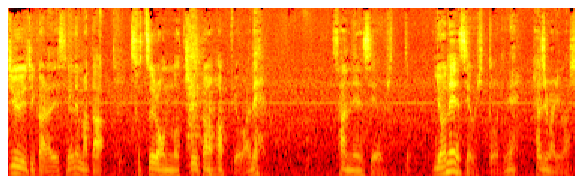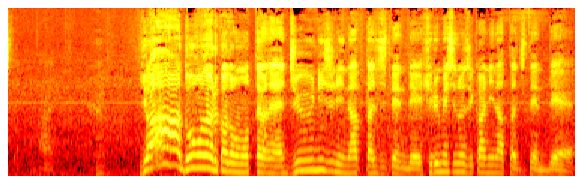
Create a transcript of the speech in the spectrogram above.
10時からですよね。また卒論の中間発表がね。3年生を筆頭4年生を筆頭にね始まりまして。はいいやー、どうなるかと思ったよね。12時になった時点で、昼飯の時間になった時点で、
